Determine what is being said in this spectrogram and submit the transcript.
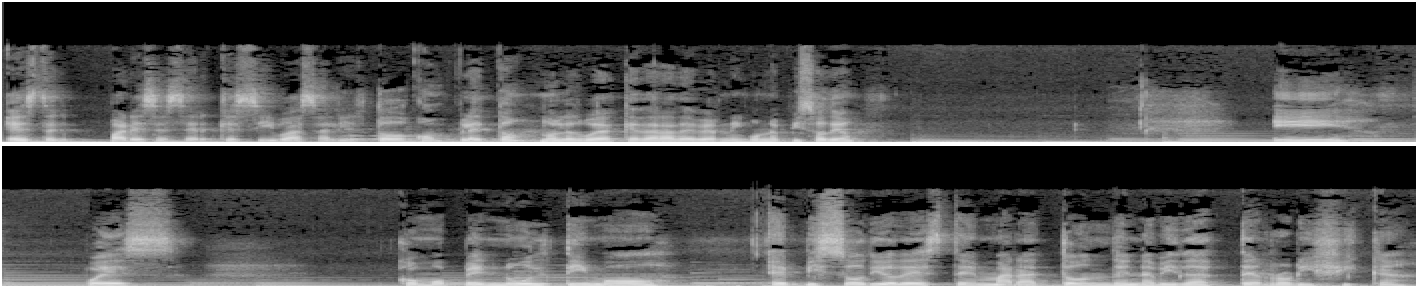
este parece ser que sí va a salir todo completo, no les voy a quedar a deber ningún episodio. Y pues, como penúltimo episodio de este maratón de Navidad terrorífica,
